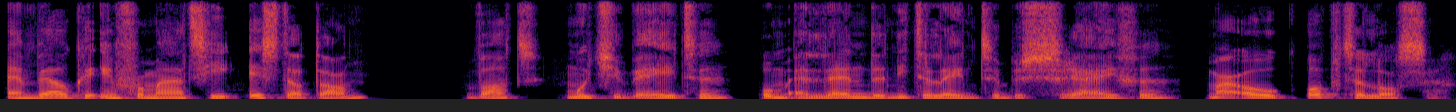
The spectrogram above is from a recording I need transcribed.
En welke informatie is dat dan? Wat moet je weten om ellende niet alleen te beschrijven, maar ook op te lossen?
